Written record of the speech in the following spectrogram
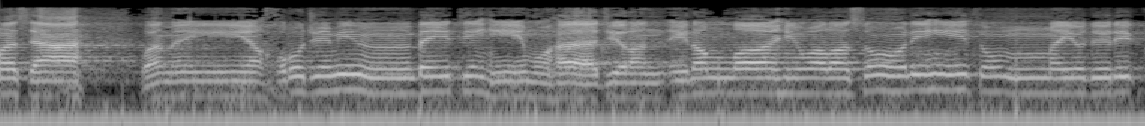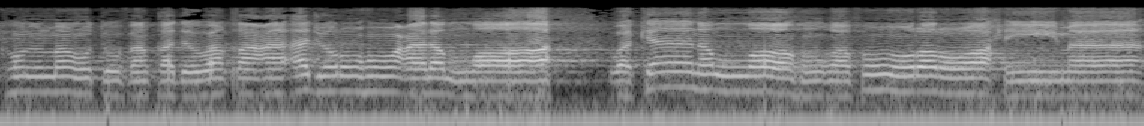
وسعة ومن يخرج من بيته مهاجرا إلى الله ورسوله ثم يدركه الموت فقد وقع أجره على الله وكان الله غفورا رحيما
